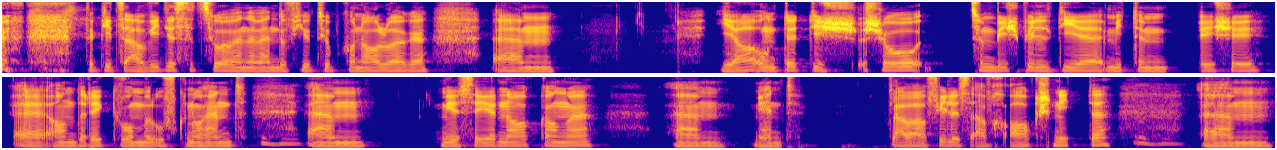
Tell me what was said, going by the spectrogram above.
da gibt es auch Videos dazu, wenn, wenn du auf YouTube anschauen ähm, Ja, und dort ist schon zum Beispiel die mit dem Pesche äh, Anderek, wo wir aufgenommen haben, ähm, mir sehr nachgegangen. Ähm, wir haben, glaube auch vieles einfach angeschnitten. Ähm,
